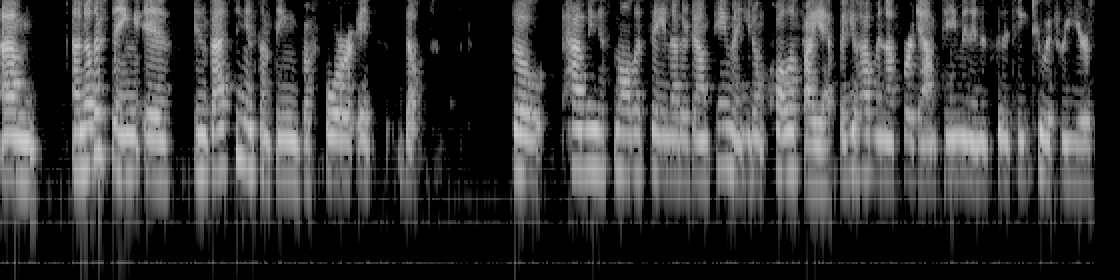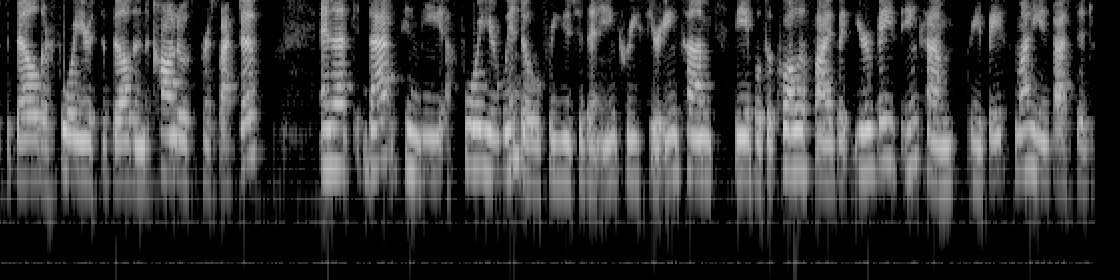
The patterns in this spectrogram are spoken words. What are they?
Um, Another thing is investing in something before it's built. So having a small, let's say another down payment, you don't qualify yet, but you have enough for a down payment and it's going to take two or three years to build or four years to build in the condo's perspective. And that that can be a four-year window for you to then increase your income, be able to qualify, but your base income or your base money invested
